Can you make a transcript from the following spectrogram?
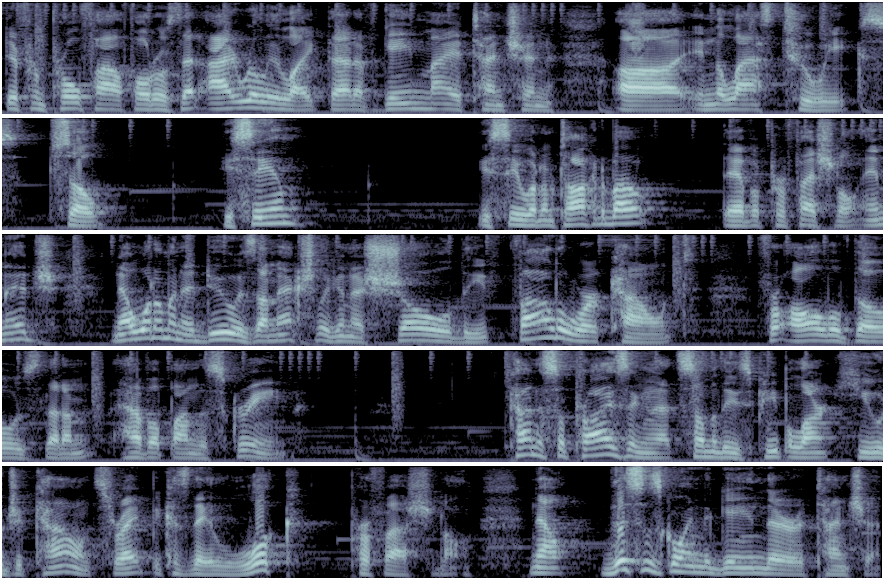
different profile photos that I really like that have gained my attention uh, in the last two weeks. So you see them? You see what I'm talking about? They have a professional image. Now what I'm gonna do is I'm actually gonna show the follower count for all of those that I have up on the screen. Kind of surprising that some of these people aren't huge accounts, right? Because they look professional. Now, this is going to gain their attention.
